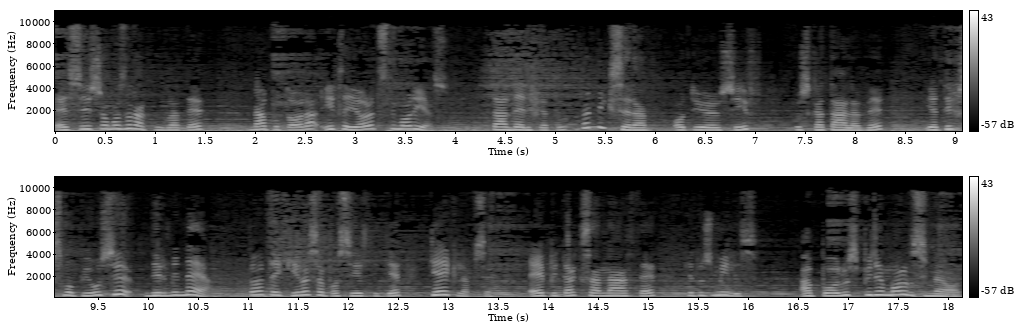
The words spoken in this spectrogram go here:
Εσείς όμως δεν ακούγατε. Να που τώρα ήρθε η ώρα της τιμωρίας». Τα αδέρφια του δεν ήξεραν ότι ο Ιωσήφ τους κατάλαβε γιατί χρησιμοποιούσε διερμηνέα. Τότε εκείνος αποσύρθηκε και έκλαψε. Έπειτα ξανάρθε και τους μίλησε. Από όλους πήρε μόνο τον Σιμεών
